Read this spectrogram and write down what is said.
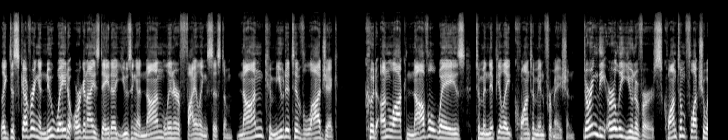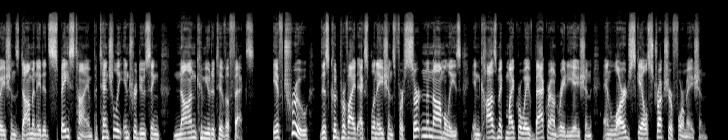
like discovering a new way to organize data using a non-linear filing system. Non-commutative logic could unlock novel ways to manipulate quantum information. During the early universe, quantum fluctuations dominated space-time, potentially introducing non-commutative effects. If true, this could provide explanations for certain anomalies in cosmic microwave background radiation and large-scale structure formation.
